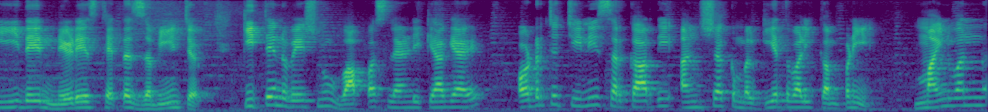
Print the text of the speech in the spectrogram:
ਈ ਦੇ ਨੇੜੇ ਸਥਿਤ ਜ਼ਮੀਨ 'ਚ ਕੀਤੇ ਨਿਵੇਸ਼ ਨੂੰ ਵਾਪਸ ਲੈਣ ਲਈ ਕਿਹਾ ਗਿਆ ਹੈ। ਆਰਡਰ 'ਚ ਚੀਨੀ ਸਰਕਾਰ ਦੀ ਅੰਸ਼ਕ ਮਲਕੀਅਤ ਵਾਲੀ ਕੰਪਨੀ ਮਾਈਨਵਨ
